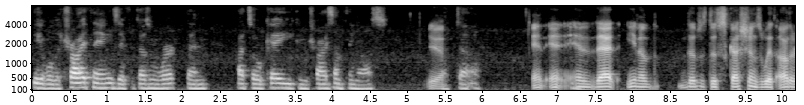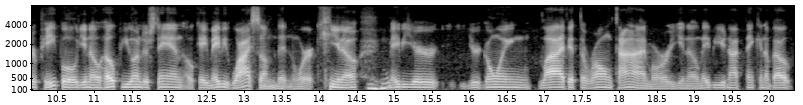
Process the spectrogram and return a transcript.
be able to try things. If it doesn't work then that's okay. You can try something else. Yeah. But uh and, and and that you know those discussions with other people you know help you understand okay maybe why something didn't work you know? Mhm, maybe you're you're going live at the wrong time or you know maybe you're not thinking about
